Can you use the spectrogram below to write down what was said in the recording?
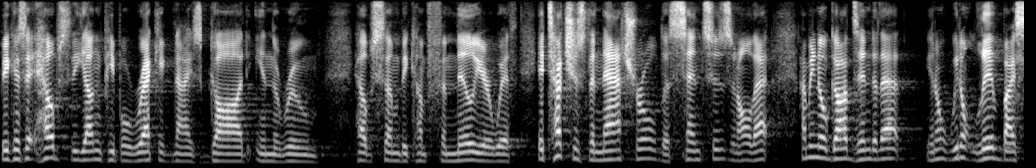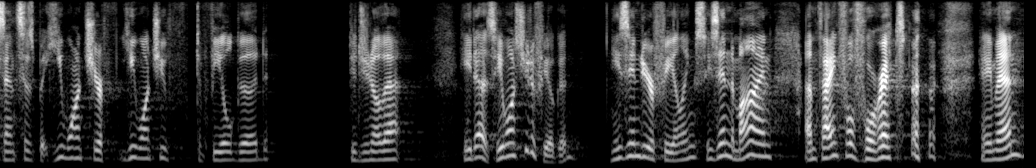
Because it helps the young people recognize God in the room, helps them become familiar with. It touches the natural, the senses, and all that. How many know God's into that? You know, we don't live by senses, but He wants, your, he wants you to feel good. Did you know that? He does. He wants you to feel good. He's into your feelings, He's into mine. I'm thankful for it. Amen.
